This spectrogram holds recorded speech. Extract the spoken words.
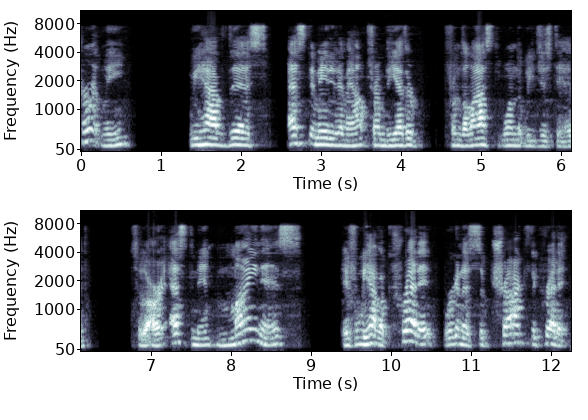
currently we have this estimated amount from the other, from the last one that we just did. So our estimate minus, if we have a credit, we're going to subtract the credit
